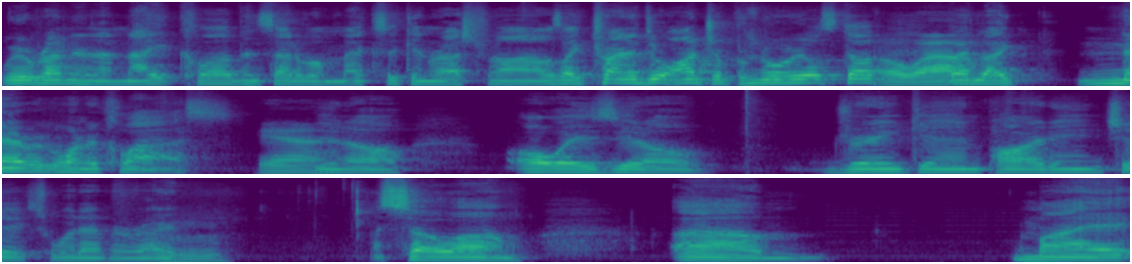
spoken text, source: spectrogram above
We were running a nightclub inside of a Mexican restaurant. I was like trying to do entrepreneurial stuff. Oh, wow. But like never going to class. Yeah. You know, always, you know, drinking, partying, chicks, whatever, right? So, um, um, my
